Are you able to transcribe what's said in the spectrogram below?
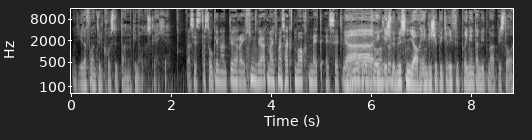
und jeder Voranteil kostet dann genau das Gleiche. Das ist der sogenannte Rechenwert. Manchmal sagt man auch Net Asset Value ja, dazu. Englisch. Wir müssen ja auch englische Begriffe bringen, damit wir ein bisschen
